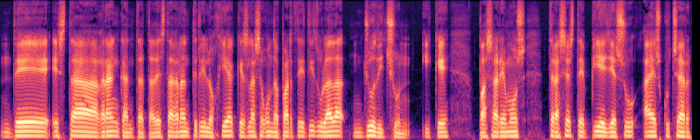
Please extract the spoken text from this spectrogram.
de esta gran cantata, de esta gran trilogía que es la segunda parte titulada Judichun y que pasaremos tras este pie Jesu a escuchar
